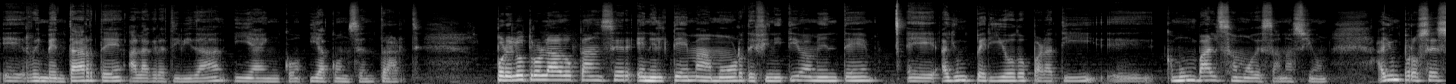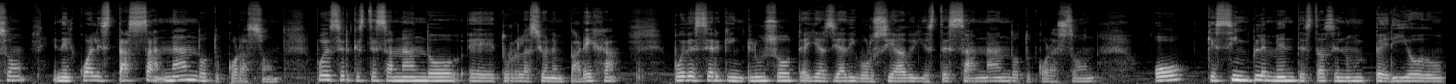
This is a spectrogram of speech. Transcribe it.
eh, reinventarte, a la creatividad y a, concentrarte. Por el otro lado, cáncer, en el tema amor, definitivamente eh, hay un periodo para ti eh, como un bálsamo de sanación. Hay un proceso en el cual estás sanando tu corazón. Puede ser que estés sanando tu relación en pareja, puede ser que incluso te hayas ya divorciado y estés sanando tu corazón o que simplemente estás en un periodo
